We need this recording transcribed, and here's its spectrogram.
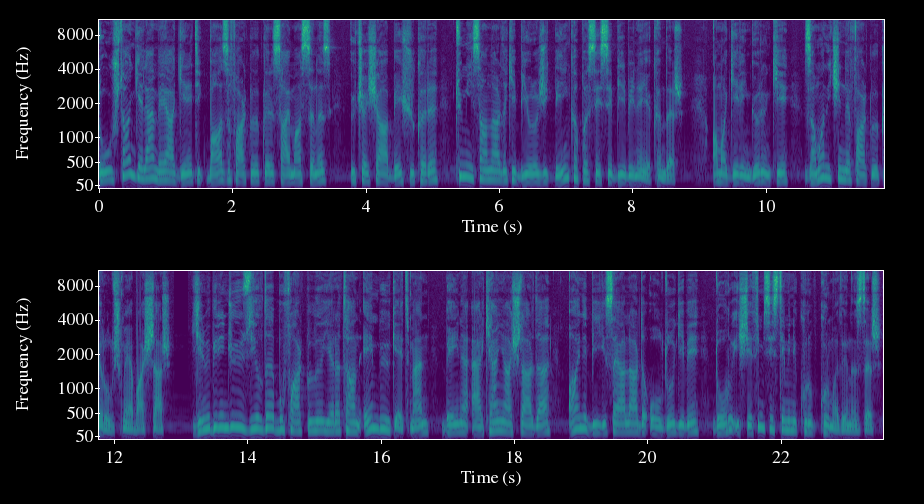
Doğuştan gelen veya genetik bazı farklılıkları saymazsanız 3 aşağı 5 yukarı tüm insanlardaki biyolojik beyin kapasitesi birbirine yakındır. Ama gelin görün ki zaman içinde farklılıklar oluşmaya başlar. 21. yüzyılda bu farklılığı yaratan en büyük etmen beyne erken yaşlarda aynı bilgisayarlarda olduğu gibi doğru işletim sistemini kurup kurmadığınızdır.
